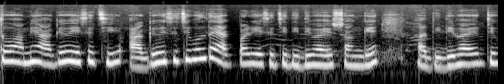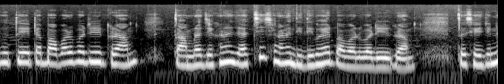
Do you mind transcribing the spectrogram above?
তো আমি আগেও এসেছি। আগেও এসেছি বলতে একবারই এসেছি দিদিভাইয়ের সঙ্গে। আর দিদিভাইয়ের যেহেতু এটা বাবার বাড়ির গ্রাম, তো আমরা যেখানে যাচ্ছি সেখানে দিদিভাইয়ের বাবার বাড়ির গ্রাম। তো সেই জন্য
